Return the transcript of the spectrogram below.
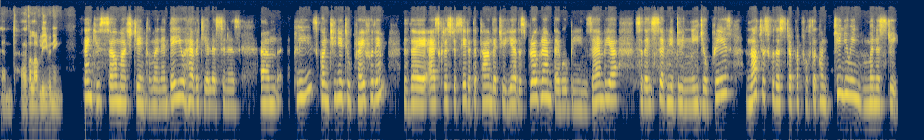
and have a lovely evening. Thank you so much, gentlemen. And there you have it, dear listeners. Um, please continue to pray for them. They, as Krista said, at the time that you hear this program, they will be in Zambia. So they certainly do need your prayers, not just for this trip, but for the continuing ministry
